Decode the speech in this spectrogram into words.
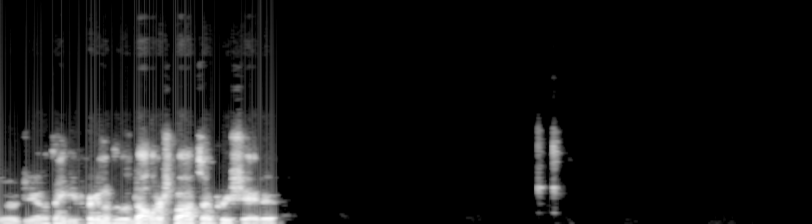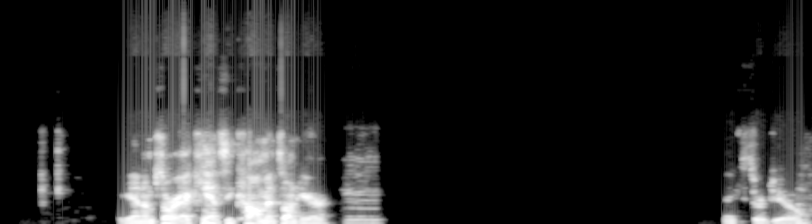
Sergio, thank you for picking up those dollar spots. I appreciate it. Again, I'm sorry I can't see comments on here. Mm. Thank you, Sergio.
